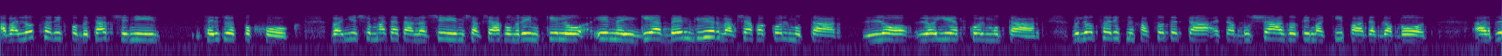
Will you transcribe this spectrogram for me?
אבל לא צריך פה, בצד שני, צריך להיות פה חוק. ואני שומעת את האנשים שעכשיו אומרים, כאילו, הנה הגיע בן גביר ועכשיו הכל מותר. לא, לא יהיה הכל מותר. ולא צריך לכסות את הבושה הזאת עם הכיפה עד הגבות. אז אה,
